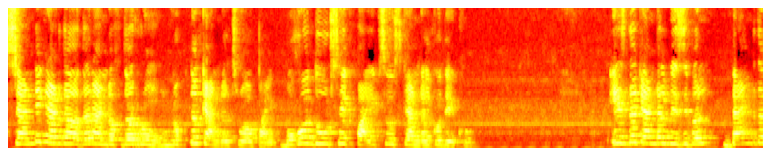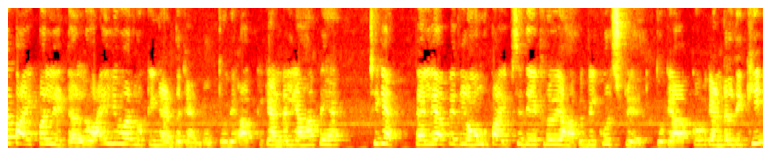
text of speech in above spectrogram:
standing at the other end of the room look the candle through a pipe बहुत दूर से एक पाइप से उस कैंडल को देखो। Is the candle visible bend the pipe a little while you are looking at the candle तो आपकी कैंडल यहाँ पे है, ठीक है? पहले आप एक लॉन्ग पाइप से देख रहे हो, यहाँ पे बिल्कुल स्ट्रेट तो क्या आपको वो कैंडल दिखी?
